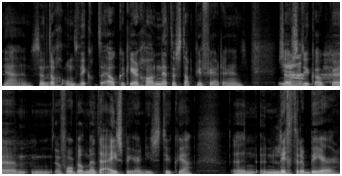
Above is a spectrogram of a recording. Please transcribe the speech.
Ja, ze zijn toch ontwikkeld. Elke keer gewoon net een stapje verder. Hè? Zo is natuurlijk ook ehm, een voorbeeld met de ijsbeer. Die is natuurlijk, ja, een, een lichtere beer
